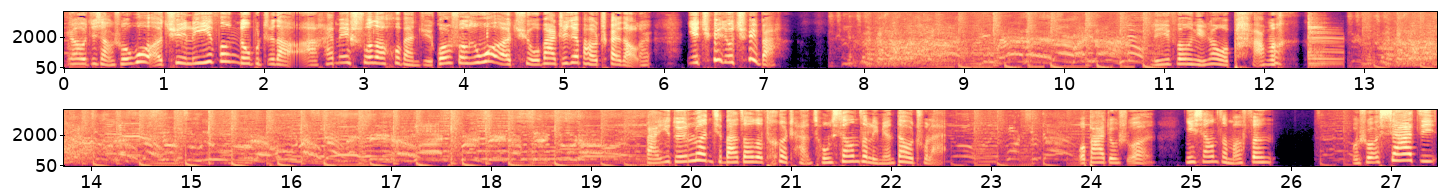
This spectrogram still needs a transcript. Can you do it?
然后我就想说，我去，李易峰你都不知道啊？还没说到后半句，光说了个我去，我爸直接把我踹倒了。你去就去吧。李易峰，你让我爬吗？把一堆乱七八糟的特产从箱子里面倒出来，我爸就说：“你想怎么分？”我说：“虾鸡，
